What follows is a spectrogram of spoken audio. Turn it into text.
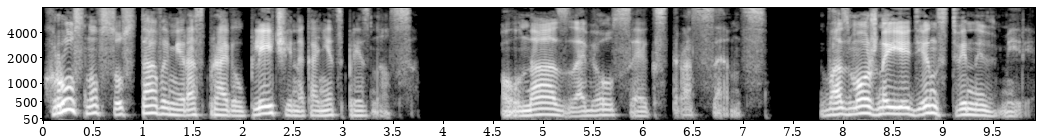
хрустнув суставами, расправил плечи и, наконец, признался. «У нас завелся экстрасенс. Возможно, единственный в мире.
